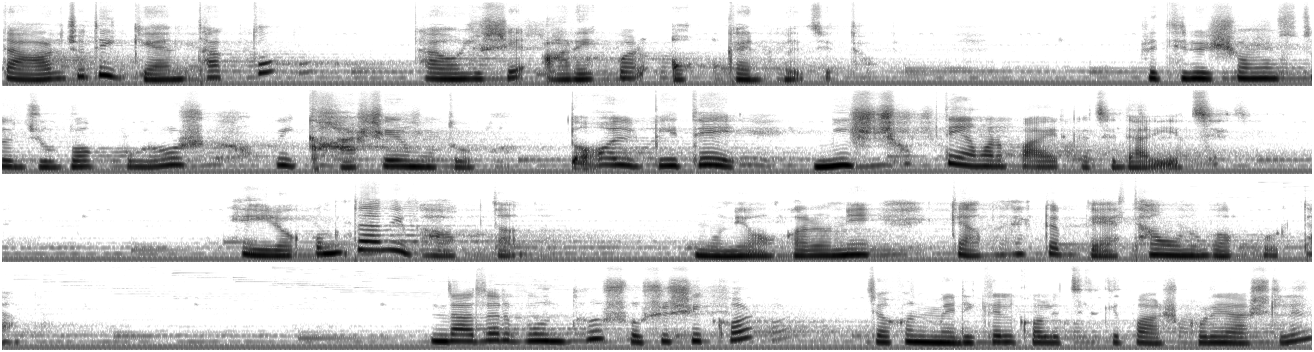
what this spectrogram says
তার যদি জ্ঞান থাকতো, তাহলে সে আরেকবার অজ্ঞান হয়ে যেত। পৃথিবীর সমস্ত যুবক পুরুষ ওই ঘাসের মতো দল বেঁধে নিঃশব্দে আমার পায়ের কাছে দাঁড়িয়েছে। এই রকমটা আমি ভাবতাম। মনে অকারণে কেমন একটা ব্যথা অনুভব করতাম। দাদার বন্ধু শশীশেখর যখন মেডিকেল কলেজ থেকে পাশ করে আসলেন,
